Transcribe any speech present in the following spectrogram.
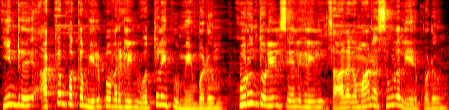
இன்று அக்கம் பக்கம் இருப்பவர்களின் ஒத்துழைப்பு மேம்படும். குறுந்தொழில் செயல்களில் சாதகமான சூழல் ஏற்படும்.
